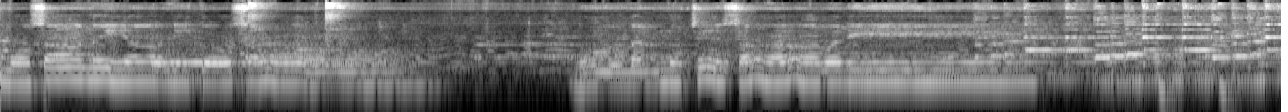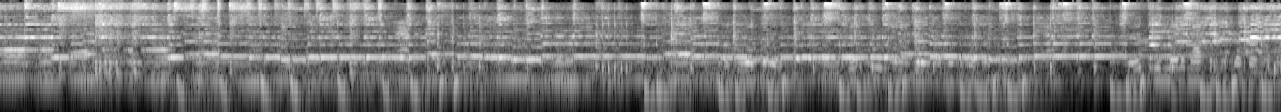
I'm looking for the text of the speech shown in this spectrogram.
మోసానయ్యా కోసం నన్ను చేసావని చేతులు ఉన్న వాళ్ళు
